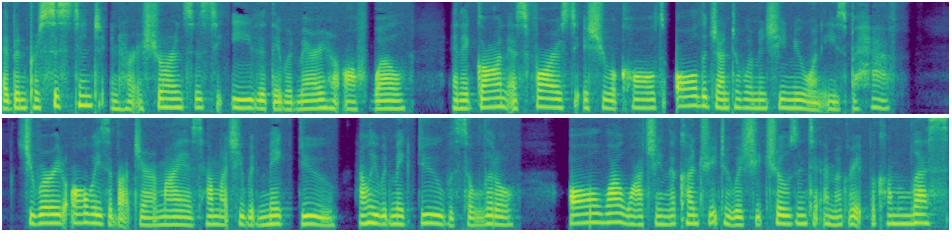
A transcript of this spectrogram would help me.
had been persistent in her assurances to Eve that they would marry her off well, and had gone as far as to issue a call to all the gentlewomen she knew on Eve's behalf. She worried always about Jeremiah's how much he would make do how he would make do with so little, all while watching the country to which she'd chosen to emigrate become less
